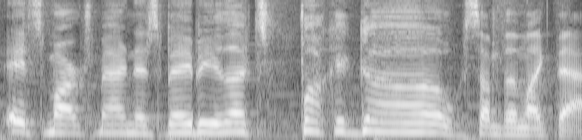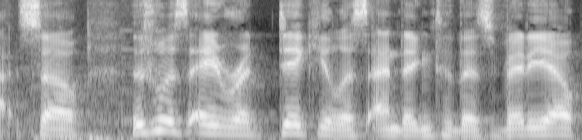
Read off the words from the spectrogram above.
It's March Madness, baby. Let's fucking go. Something like that. So this was a ridiculous ending to this video.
